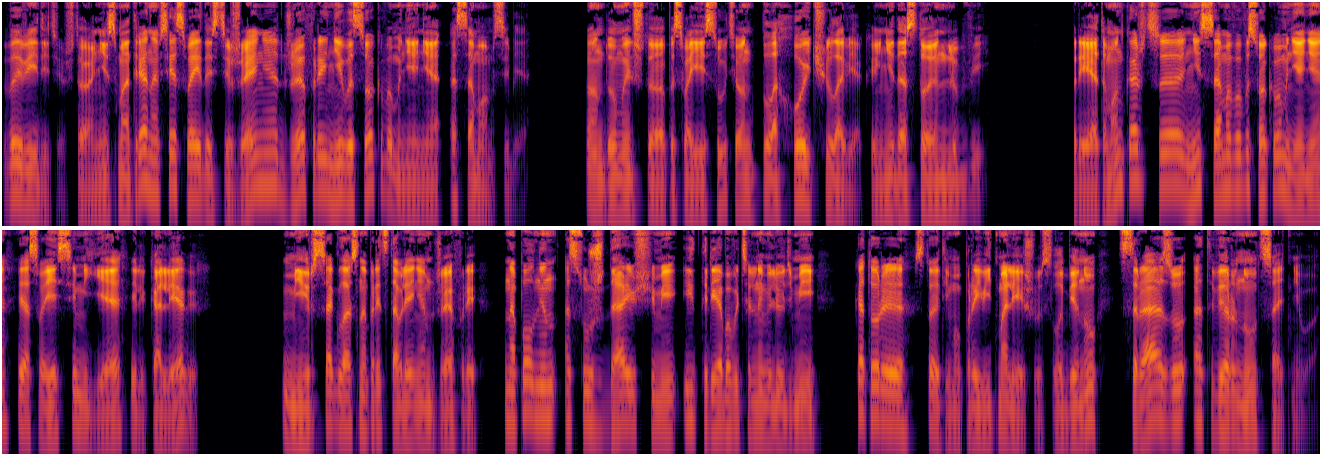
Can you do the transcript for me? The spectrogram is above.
Вы видите, что, несмотря на все свои достижения, Джеффри невысокого мнения о самом себе. Он думает, что по своей сути он плохой человек и недостоин любви. При этом он, кажется, не самого высокого мнения и о своей семье или коллегах. Мир, согласно представлениям Джеффри, наполнен осуждающими и требовательными людьми, которые, стоит ему проявить малейшую слабину, сразу отвернутся от него.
